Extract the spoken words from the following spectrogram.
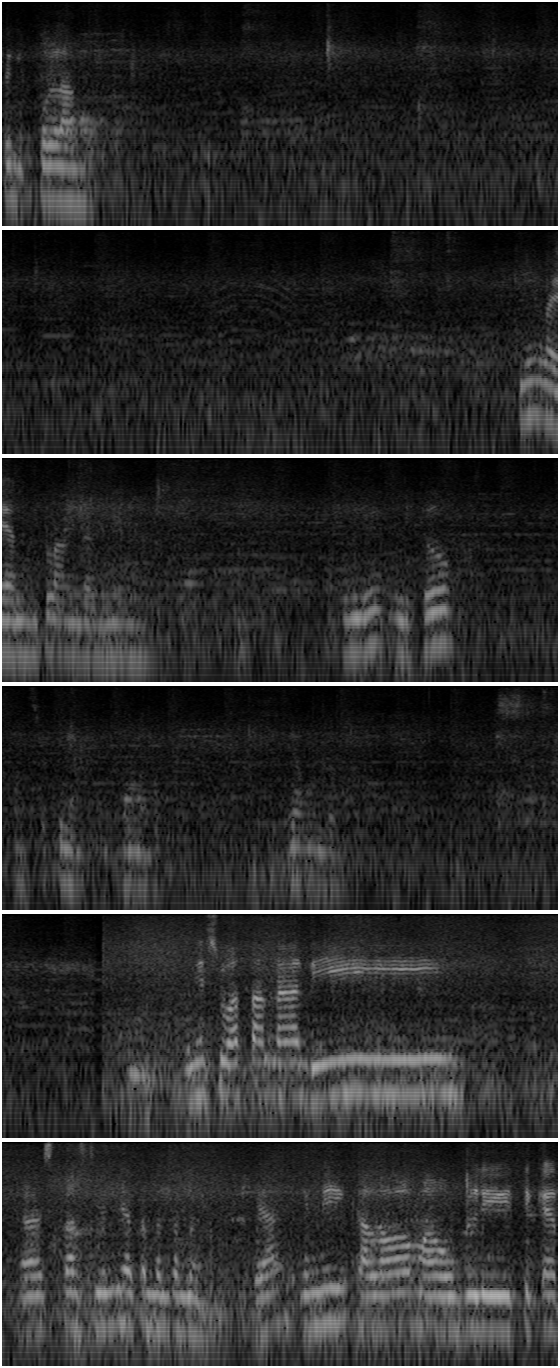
pergi pulang. Ini layanan pelanggannya. Ini untuk masuknya teman yang udah ini suasana di uh, stasiunnya teman-teman. Ya ini kalau mau beli tiket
